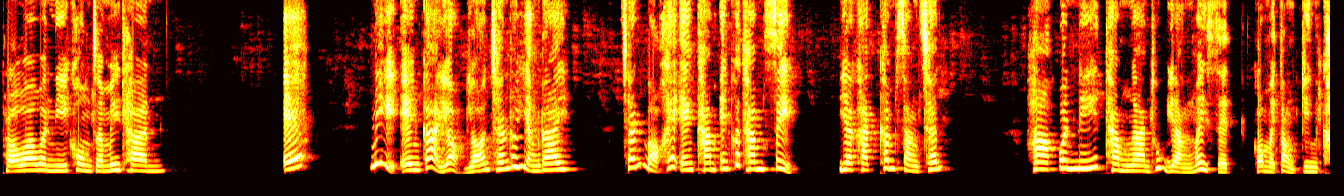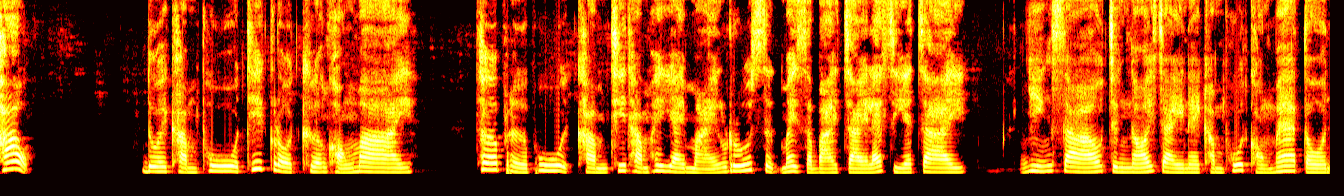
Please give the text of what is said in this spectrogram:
เพราะว่าวันนี้คงจะไม่ทัน เอ๊ะ นี่เองกล้าหยอกย้อนฉันหรืออย่างไร ฉันบอกให้เองทำเองก็ทำสิ อย่าขัดคำสั่งฉัน หากวันนี้ทำงานทุกอย่างไม่เสร็จก็ไม่ต้องกินข้าว โดยคำพูดที่โกรธเคืองของไมายเธอเผลอพูดคำที่ทำให้ยายหมายรู้สึกไม่สบายใจและเสียใจ หญิงสาวจึงน้อยใจในคำพูดของแม่ตน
